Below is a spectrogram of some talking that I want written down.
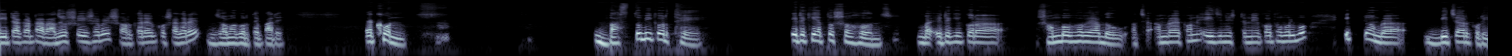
এই টাকাটা রাজস্ব হিসাবে সরকারের কোষাগারে জমা করতে পারে। এখন, বাস্তবিক অর্থে এটা কি এত সহজ? বা এটা কি করা সম্ভব হবে আদৌ? আচ্ছা আমরা এখন এই জিনিসটা নিয়ে কথা বলব। একটু আমরা বিচার করি,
